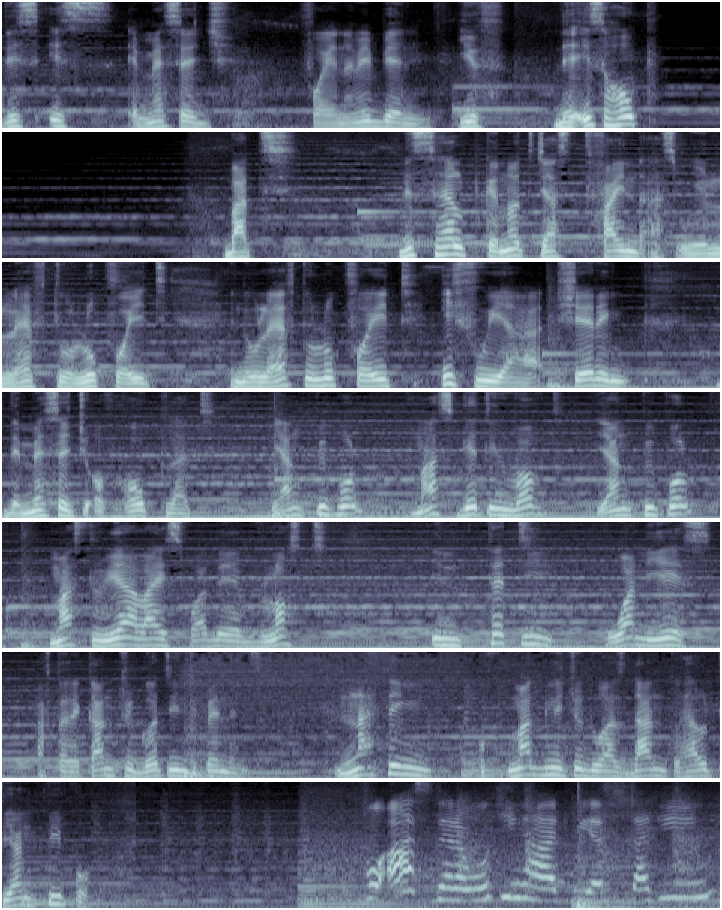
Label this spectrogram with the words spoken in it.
This is a message for a Namibian youth. There is hope, but this help cannot just find us. We will have to look for it. And we'll have to look for it if we are sharing the message of hope that young people must get involved, young people must realize what they have lost in 31 years after the country got independence. Nothing of magnitude was done to help young people. For us that are working hard, we are studying,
